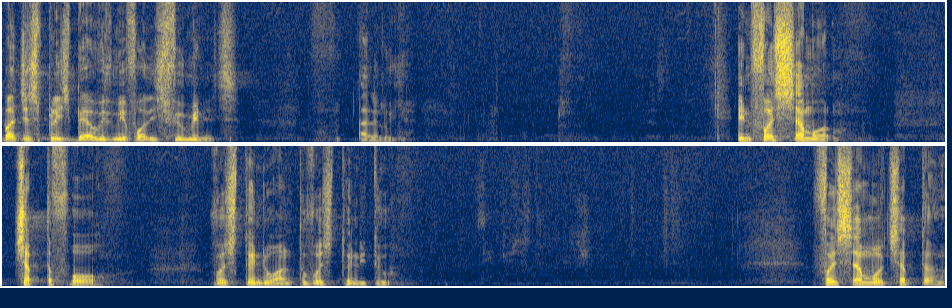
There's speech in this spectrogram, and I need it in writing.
But just please bear with me for these few minutes. Hallelujah. In 1 Samuel chapter 4, verse 21 to verse 22. 1 Samuel chapter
